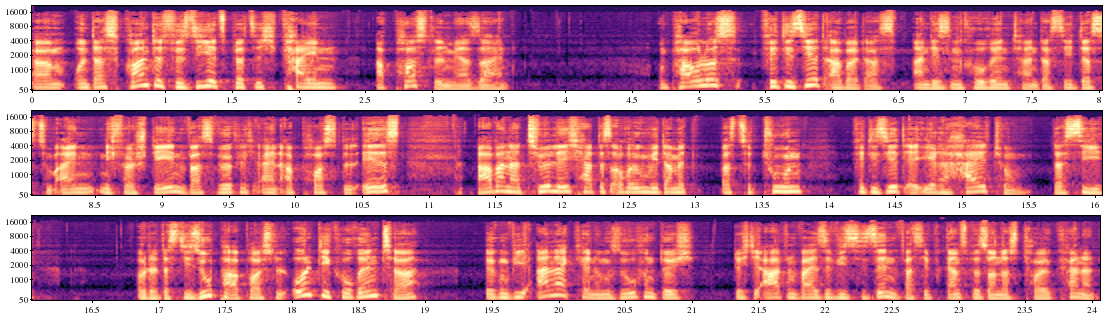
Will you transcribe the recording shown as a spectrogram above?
Ähm, und das konnte für sie jetzt plötzlich kein Apostel mehr sein. Und Paulus kritisiert aber das an diesen Korinthern, dass sie das zum einen nicht verstehen, was wirklich ein Apostel ist, aber natürlich hat es auch irgendwie damit was zu tun, kritisiert er ihre Haltung, dass sie oder dass die Superapostel und die Korinther irgendwie Anerkennung suchen durch, durch die Art und Weise, wie sie sind, was sie ganz besonders toll können.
